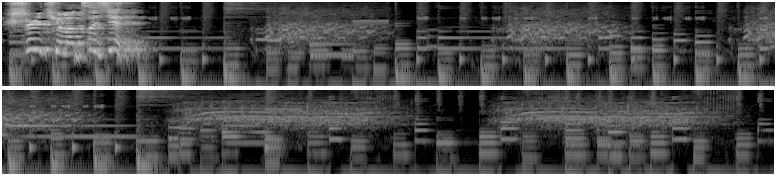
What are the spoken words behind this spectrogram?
失去了自信。Thank you.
